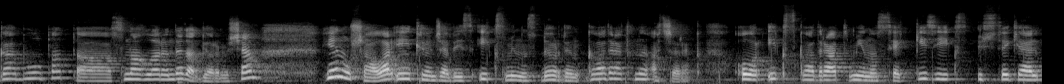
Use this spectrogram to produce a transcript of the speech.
qəbulda da, sınaqlarında da görmüşəm. Yəni uşaqlar ilk öncə biz x minus 4-ün kvadratını açırıq. Olur x kvadrat minus 8x üstəgəl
